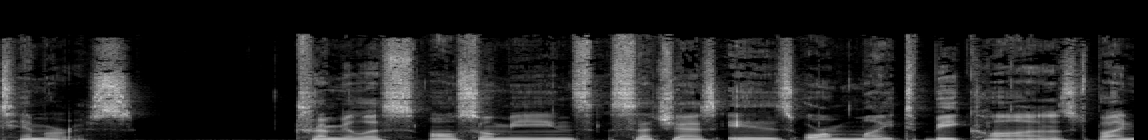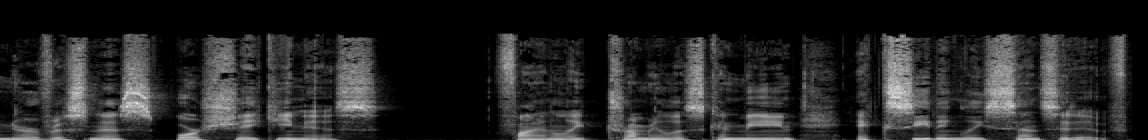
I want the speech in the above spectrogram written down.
timorous. Tremulous also means such as is or might be caused by nervousness or shakiness. Finally, tremulous can mean exceedingly sensitive,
